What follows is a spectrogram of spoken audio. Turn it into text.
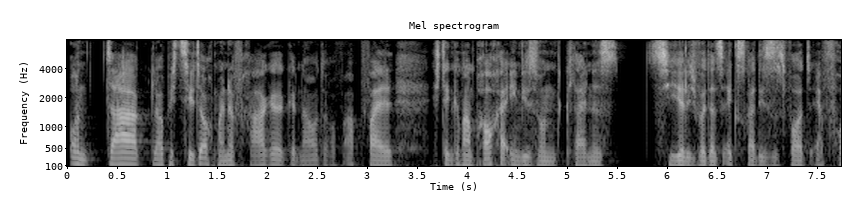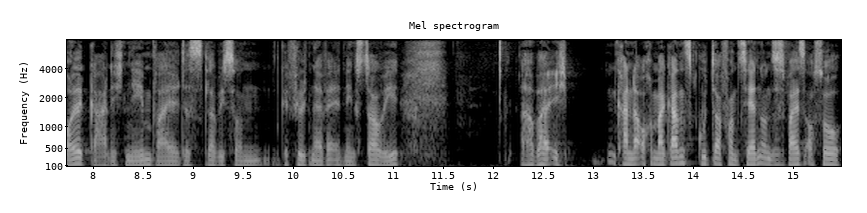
Und da, glaube ich, zielt auch meine Frage genau darauf ab, weil ich denke, man braucht ja irgendwie so ein kleines Ziel. Ich würde jetzt extra dieses Wort Erfolg gar nicht nehmen, weil das, glaube ich, so ein gefühlt never-ending Story. Aber ich kann da auch immer ganz gut davon zehren. Und es weiß auch so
